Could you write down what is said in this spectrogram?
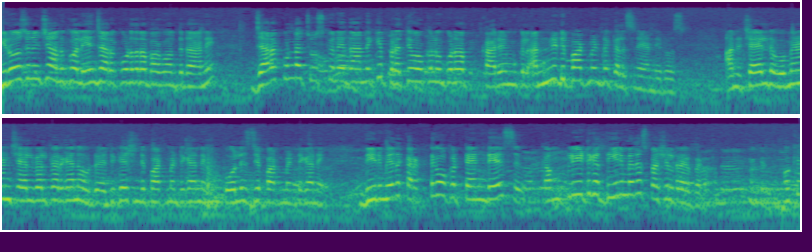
ఈ రోజు నుంచి అనుకోవాలి ఏం జరగకూడదురా భగవంతుడా అని. జరగకుండా చూసుకునే దానికి ప్రతి ఒక్కరు కూడా కార్యముఖులు అన్ని డిపార్ట్మెంట్లు కలిసినాయండి ఈ అన్ని child women and child welfare కానీ ఎడ్యుకేషన్ డిపార్ట్మెంట్ కానీ పోలీస్ డిపార్ట్మెంట్ కానీ దీని మీద కరెక్ట్గా ఒక టెన్ డేస్ కంప్లీట్గా దీని మీద స్పెషల్ డ్రైవ్ పెడతాం. ఓకే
